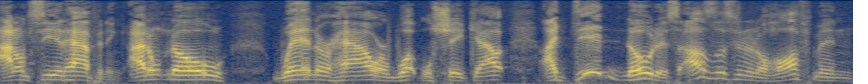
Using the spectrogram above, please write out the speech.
I don't see it happening. I don't know when or how or what will shake out. I did notice. I was listening to Hoffman.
